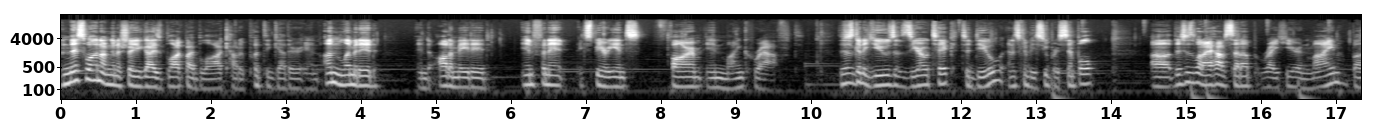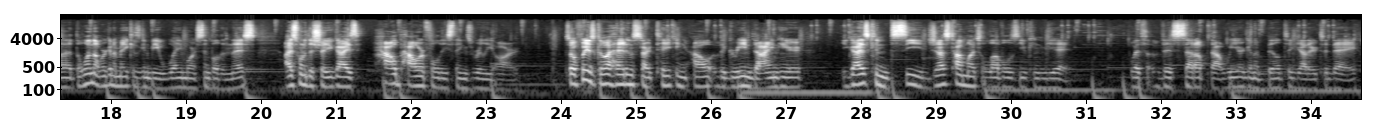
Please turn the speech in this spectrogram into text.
In this one, I'm going to show you guys block by block how to put together an unlimited and automated infinite experience farm in Minecraft. This is going to use zero tick to do, and it's going to be super simple. Uh, this is what I have set up right here in mine, but the one that we're going to make is going to be way more simple than this. I just wanted to show you guys how powerful these things really are. So if we just go ahead and start taking out the green dye here, you guys can see just how much levels you can get with this setup that we are going to build together today.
